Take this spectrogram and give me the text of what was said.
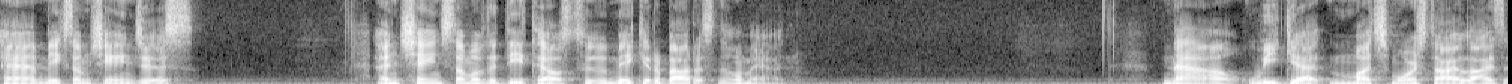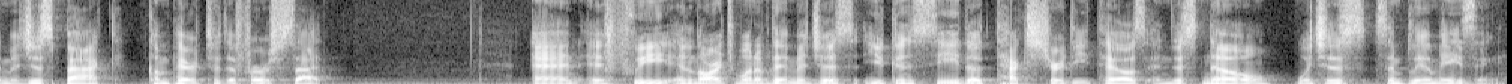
and make some changes and change some of the details to make it about a snowman. Now we get much more stylized images back compared to the first set. And if we enlarge one of the images, you can see the texture details in the snow, which is simply amazing.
